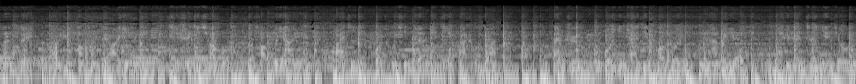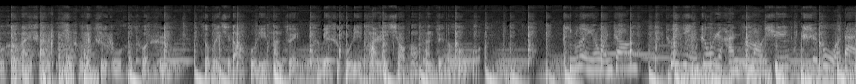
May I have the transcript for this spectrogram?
犯罪和预防犯罪而言，其实际效果丝毫不亚于罚金或徒刑等刑罚手段。反之，如果以实际操作有困难为由，不去认真研究如何完善没收的制度和措施，会起到鼓励犯罪，特别是鼓励他人效仿犯罪的后果。评论员文章：推进中日韩自贸区时不我待。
